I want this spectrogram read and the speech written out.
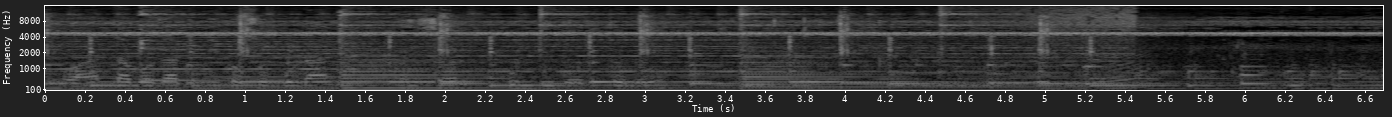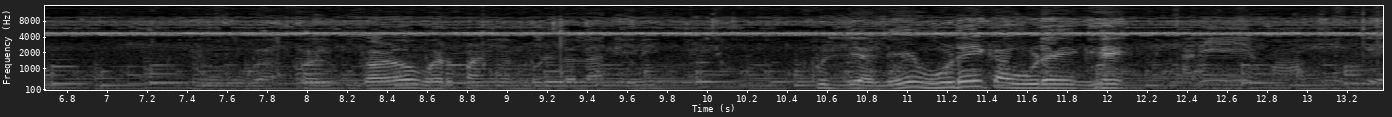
हो आता बघा तुम्ही कसं बुडा सर कुंडी भरतो गळो भर पाणी बुडलेला आणि कुल्ली आली. उडे का उडे? घे. अरे मामू के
